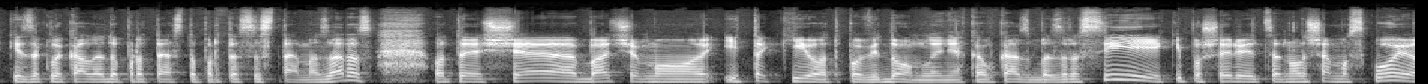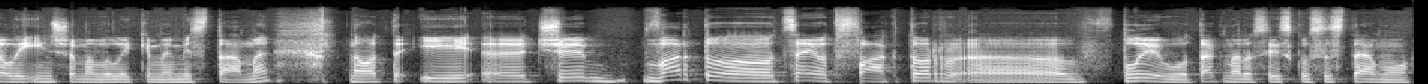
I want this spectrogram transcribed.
які закликали до протесту проти системи. Зараз, от е, ще бачимо і такі от повідомлення: Кавказ без Росії, які поширюються не лише Москвою, але й іншими великими містами. От і е, чи варто цей от фактор е, впливу так на російську систему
